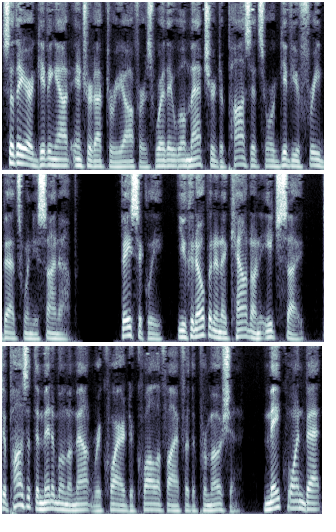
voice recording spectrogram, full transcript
so they are giving out introductory offers where they will match your deposits or give you free bets when you sign up. Basically, you can open an account on each site, deposit the minimum amount required to qualify for the promotion, make one bet,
